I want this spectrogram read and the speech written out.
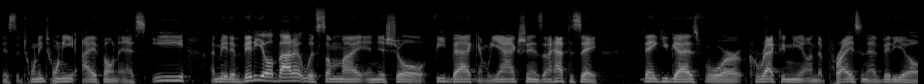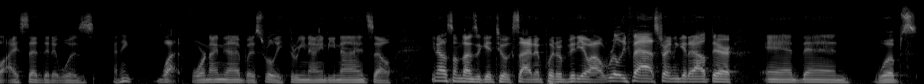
It's the 2020 iPhone SE. I made a video about it with some of my initial feedback and reactions, and I have to say, thank you guys for correcting me on the price in that video. I said that it was, I think, what, $4.99, but it's really $3.99. So, you know, sometimes I get too excited and put a video out really fast trying to get it out there, and then whoops,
